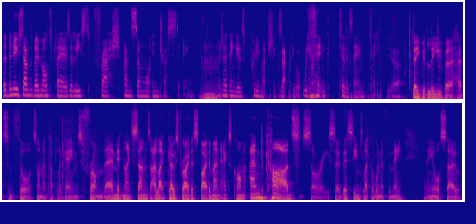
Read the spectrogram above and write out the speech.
though the new standalone multiplayer is at least fresh and somewhat interesting, Mm. which I think is pretty much exactly what we think to the same thing. Yeah. David Lever had some thoughts on a couple of games from there. Midnight Suns. I like Ghost Rider, Spider Man, XCOM, and Cards. Sorry. So this seems like a winner for me. And he also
